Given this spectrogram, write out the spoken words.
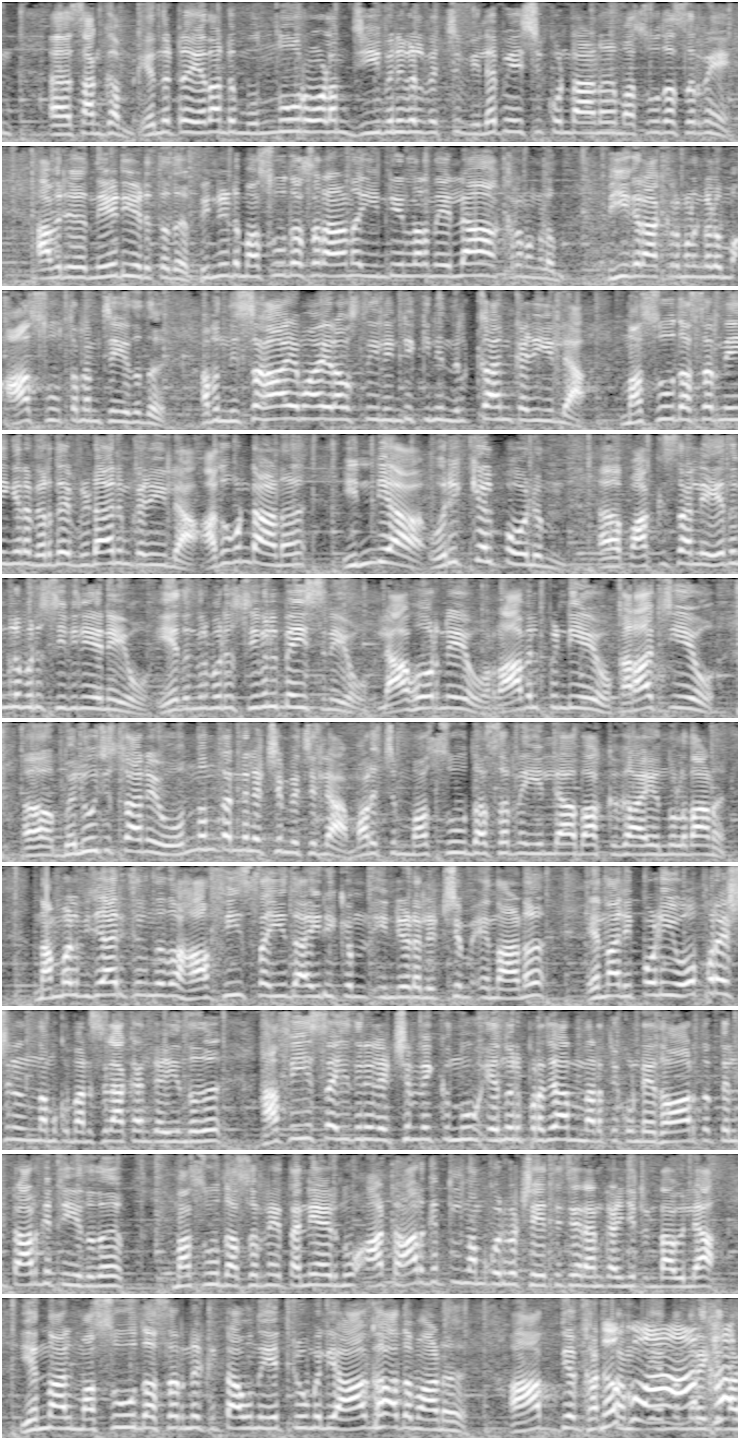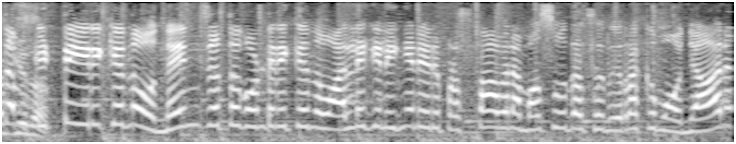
സംഘം. എന്നിട്ട് ഏതാണ്ട് മുന്നൂറോളം ജീവനുകൾ വെച്ച് വിലപേശിക്കൊണ്ടാണ് മസൂദ് അസറിനെ അവർ നേടിയെടുത്തത്. പിന്നീട് മസൂദ് അസറാണ് ഇന്ത്യയിൽ നടന്ന എല്ലാ ആക്രമണങ്ങളും ഭീകരാക്രമണങ്ങളും ആസൂത്രണം ചെയ്തത്. അപ്പം നിസ്സഹായമായ ഒരവസ്ഥയിൽ ഇന്ത്യയ്ക്ക് ഇനി നിൽക്കാൻ കഴിയില്ല. മസൂദ് അസറിനെ ഇങ്ങനെ വെറുതെ വിടാനും കഴിയില്ല. അതുകൊണ്ടാണ് ഇന്ത്യ ഒരിക്കൽ പോലും പാകിസ്ഥാനിലെ ഏതെങ്കിലും ഒരു സിവിലിയനെയോ ഏതെങ്കിലും ഒരു സിവിൽ ബേസിനെയോ ലാഹോറിനെയോ റാവൽപിണ്ടിയെയോ കറാച്ചിയെയോ ബലൂചിസ്ഥാനെയോ ഒന്നും തന്നെ ലക്ഷ്യം വെച്ചില്ല. മറിച്ച് മസൂദ് അസറിനെ ഇല്ലാതാക്കുക എന്നുള്ളതാണ്. നമ്മൾ വിചാരിച്ചിരുന്നത് ഹഫീസ് സയ്യിദ് ആയിരിക്കും ഇന്ത്യയുടെ ലക്ഷ്യം എന്നാണ്. എന്നാൽ ഇപ്പോൾ ഈ ഓപ്പറേഷനിൽ നിന്ന് നമുക്ക് മനസ്സിലാക്കാൻ കഴിയുന്നത് ഹഫീസ് സയ്യിദിനെ ലക്ഷ്യം വെക്കുന്നു എന്നൊരു പ്രചാരണം നടത്തിക്കൊണ്ട് യഥാർത്ഥത്തിൽ ടാർഗറ്റ് ചെയ്തത് മസൂദ് അസറിനെ തന്നെയായിരുന്നു. ആ ടാർഗറ്റിൽ നമുക്ക് ഒരുപക്ഷെ എത്തിച്ചേരാൻ കഴിഞ്ഞിട്ടുണ്ടാവില്ല. എന്നാൽ മസൂദ് അസറിന് കിട്ടാവുന്ന ഏറ്റവും വലിയ ആഘാതമാണ് ആദ്യഘട്ടം കിട്ടിയിരിക്കുന്നു നെഞ്ചത്ത് കൊണ്ടിരിക്കുന്നു. അല്ലെങ്കിൽ ഇങ്ങനെ ഒരു പ്രസ്താവന മസൂദ് അസർ ഇറക്കുമോ? ഞാൻ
